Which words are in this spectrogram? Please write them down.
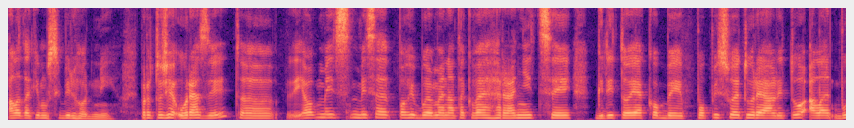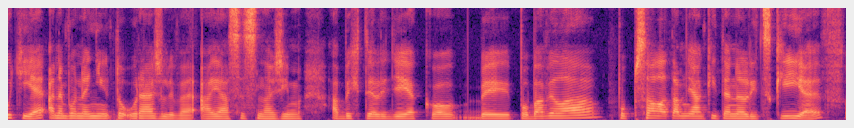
ale taky musí být hodný. Protože urazit, eh, jo, my, my se pohybujeme na takové hranici, kdy to jakoby popisuje tu realitu, ale buď je, anebo není to urážlivé. A já se snažím, abych ty lidi jako by pobavila, popsala tam nějaký ten lidský jev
